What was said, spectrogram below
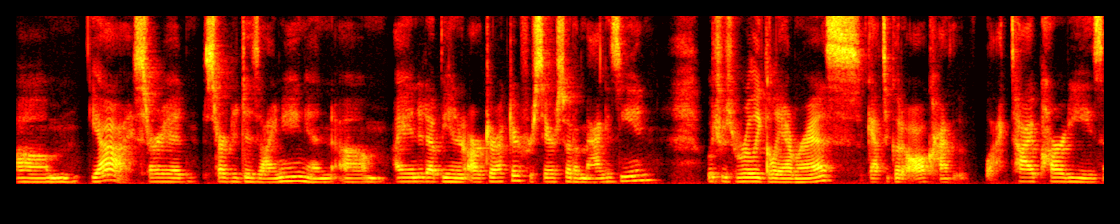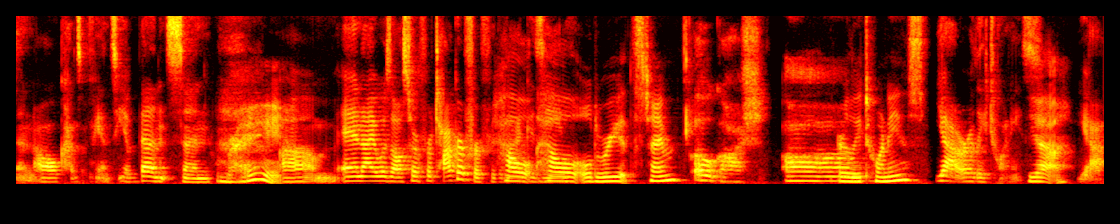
um, yeah, I started started designing and um, I ended up being an art director for Sarasota Magazine, which was really glamorous. Got to go to all kinds of black tie parties and all kinds of fancy events and Right. um, and I was also a photographer for the how magazine. how old were you at this time? Oh gosh, um, Early twenties. Yeah, early twenties. Yeah. yeah,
